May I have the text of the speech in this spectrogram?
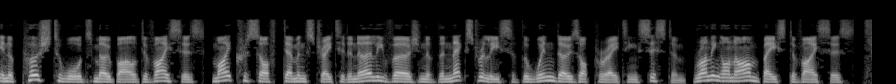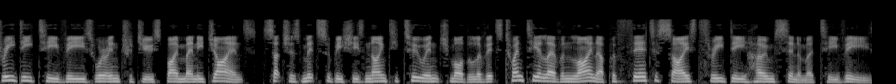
In a push towards mobile devices, Microsoft demonstrated an early version of the next release of the Windows operating system, running on ARM-based devices. 3D TVs were introduced by many giants, such as Mitsubishi's 92-inch model of its 2011 lineup of theater-sized 3D home cinema TVs.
